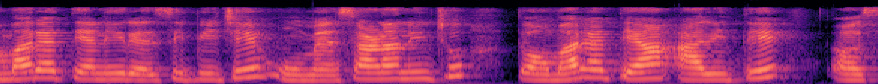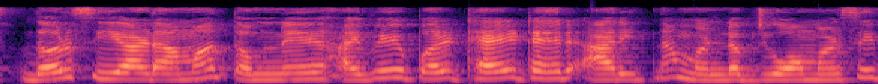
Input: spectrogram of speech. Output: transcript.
અમારા ત્યાંની રેસિપી છે. હું મહેસાણાની છું. તો અમારા ત્યાં આ રીતે દર શિયાળામાં તમને હાઈવે પર ઠેર ઠેર આ રીતના મંડપ જોવા મળશે.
